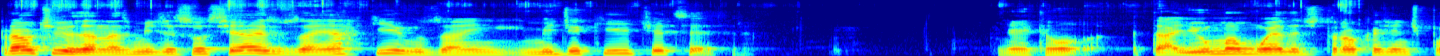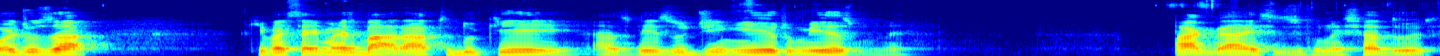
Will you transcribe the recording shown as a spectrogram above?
para utilizar nas mídias sociais, usar em arquivos, usar em Media Kit, etc. Então, tá aí uma moeda de troca que a gente pode usar, que vai sair mais barato do que, às vezes, o dinheiro mesmo, né? Pagar esses influenciadores.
